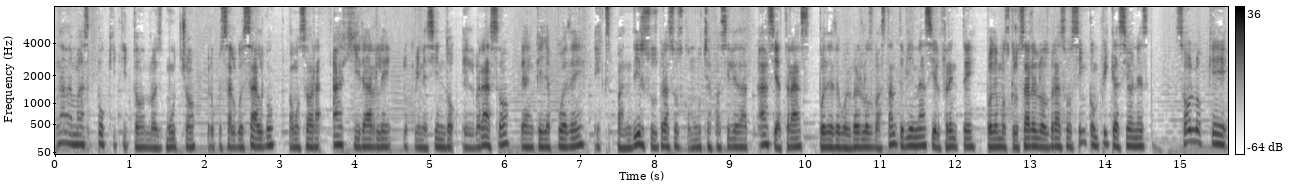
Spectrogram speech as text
nada más poquitito, no es mucho, pero pues algo es algo. Vamos ahora a girarle lo que viene siendo el brazo. Vean que ella puede expandir sus brazos con mucha facilidad hacia atrás, puede devolverlos bastante bien hacia el frente, podemos cruzarle los brazos sin complicaciones, solo que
